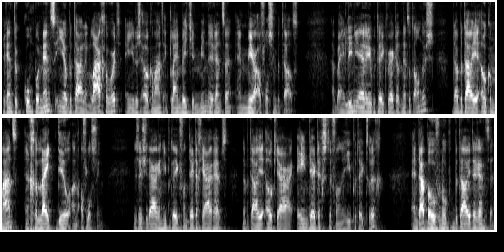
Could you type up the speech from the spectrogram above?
rentecomponent in jouw betaling lager wordt en je dus elke maand een klein beetje minder rente en meer aflossing betaalt. Nou, bij een lineaire hypotheek werkt dat net wat anders. Daar betaal je elke maand een gelijk deel aan aflossing. Dus als je daar een hypotheek van 30 jaar hebt, dan betaal je elk jaar 1 dertigste van de hypotheek terug. En daarbovenop betaal je de rente.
